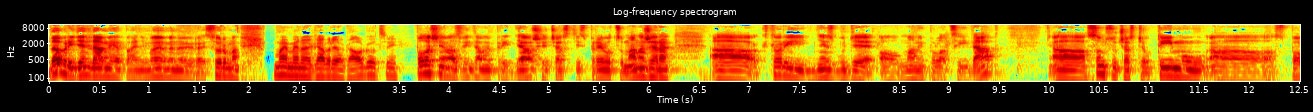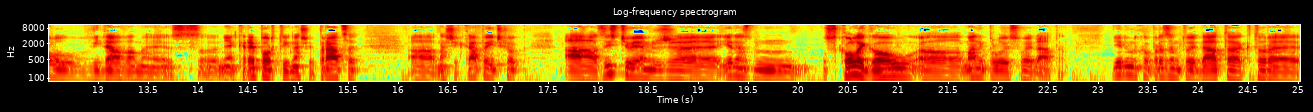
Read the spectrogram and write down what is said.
Dobrý deň dámy a páni, moje meno je Juraj Surma. Moje meno je Gabriel Galgoci. Spoločne vás vítame pri ďalšej časti z prevodcu manažera, a, ktorý dnes bude o manipulácii dát. A som súčasťou týmu a spolu vydávame nejaké reporty našej práce, a našich KPIčkok a zistujem, že jeden z, z kolegov manipuluje svoje dáta jednoducho prezentuje dáta, ktoré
